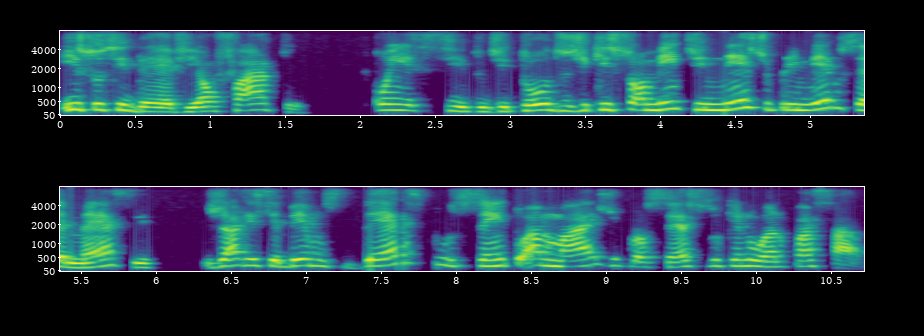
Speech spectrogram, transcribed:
Isso se deve ao fato conhecido de todos de que somente neste primeiro semestre já recebemos 10% a mais de processos do que no ano passado.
